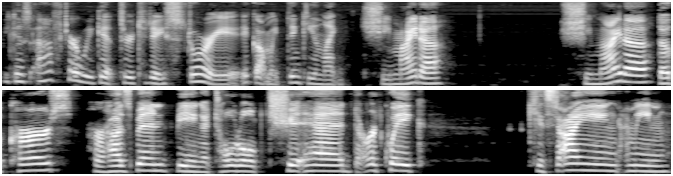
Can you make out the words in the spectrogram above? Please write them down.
Because after we get through today's story, it got me thinking, like, she mighta. She mighta. The curse, her husband being a total shithead, the earthquake, kids dying. I mean,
